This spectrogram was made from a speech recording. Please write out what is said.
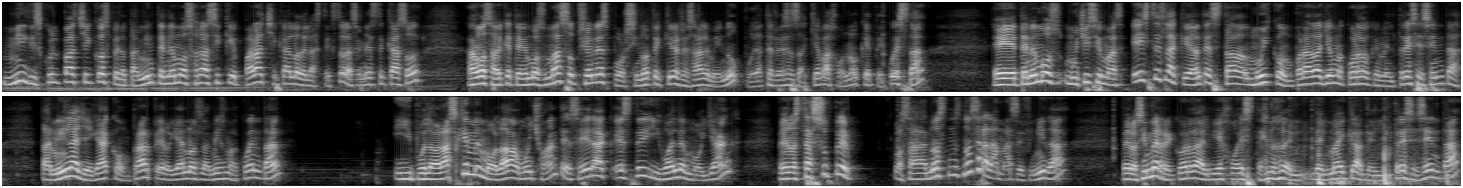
mil disculpas, chicos, pero también tenemos ahora sí que para checar lo de las texturas. En este caso, vamos a ver que tenemos más opciones por si no te quieres rezar al menú, pues ya te rezas aquí abajo, ¿no? Que te cuesta. Eh, tenemos muchísimas. Esta es la que antes estaba muy comprada. Yo me acuerdo que en el 360 también la llegué a comprar, pero ya no es la misma cuenta. Y pues la verdad es que me molaba mucho antes. Era este igual de Mojang. Pero está súper, o sea, no, será la más definida, pero sí me recuerda al viejo este, ¿no? Del, del, Minecraft del 360.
